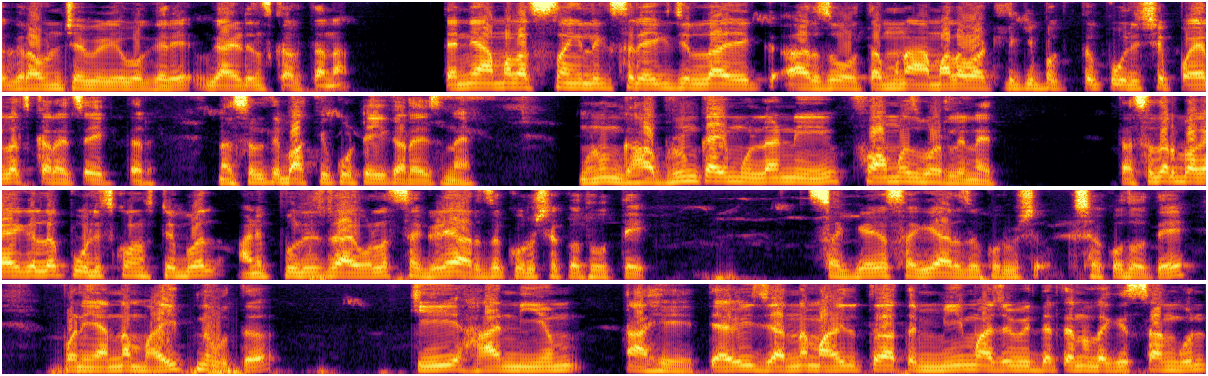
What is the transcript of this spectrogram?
ग्राउंडच्या वेळी वगैरे गायडन्स करताना. त्यांनी आम्हाला असं सांगितलं की सर एक जिल्हा एक अर्ज होता. म्हणून आम्हाला वाटलं की फक्त पोलीसचे पहिलाच करायचं एकतर. नसेल ते बाकी कुठेही करायचं नाही. म्हणून घाबरून काही मुलांनी फॉर्मच भरले नाहीत. तसं तर बघायला गेलं पोलीस कॉन्स्टेबल आणि पोलीस ड्रायव्हरला सगळे अर्ज करू शकत होते. सगळे सगळे अर्ज करू शक- शकत होते. पण यांना माहीत नव्हतं की हा नियम आहे. त्यावेळी ज्यांना माहीत होतं आता मी माझ्या विद्यार्थ्यांना लगेच सांगून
